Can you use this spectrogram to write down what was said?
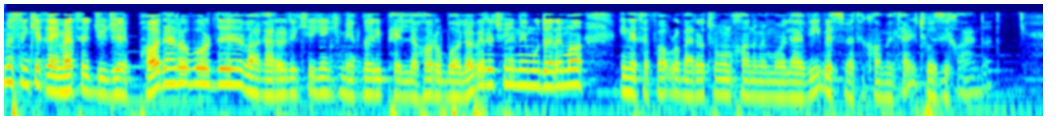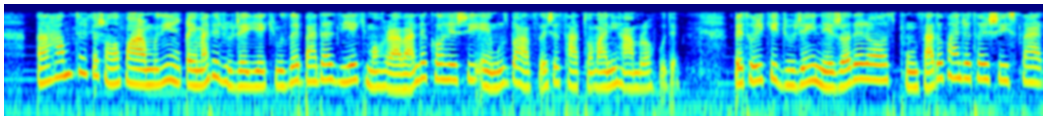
مثل اینکه قیمت جوجه پا در آورده و قراره که یک مقداری پله ها رو بالا بره توی نمودار ما این اتفاق رو براتون خانم مولوی به صورت کاملتری توضیح خواهند داد. همونطور که شما فرمودین قیمت جوجه یک روزه بعد از یک ماه روند کاهشی امروز با افزایش 100 تومانی همراه بوده. به طوری که جوجه نژاد راست 550 تا 600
